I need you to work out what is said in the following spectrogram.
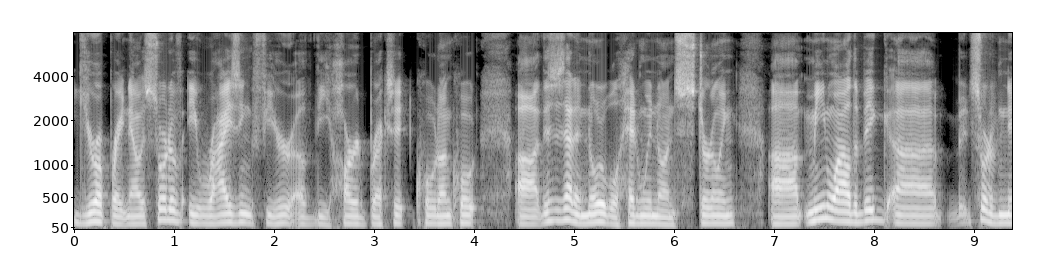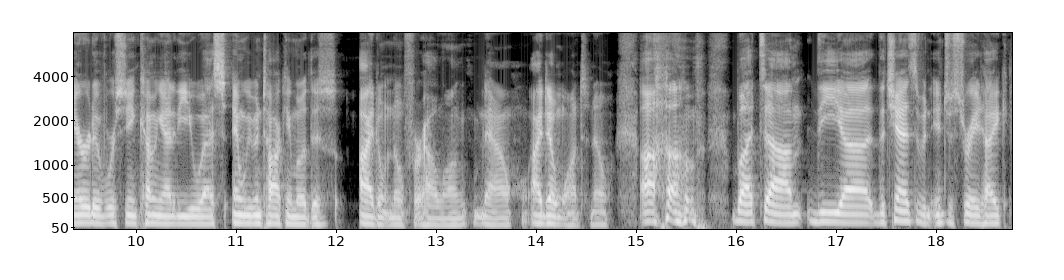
Europe right now is sort of a rising fear of the hard Brexit, quote unquote. Uh, this has had a notable headwind on sterling. Uh, meanwhile, the big uh, sort of narrative we're seeing coming out of the U.S., and we've been talking about this I don't know for how long now. I don't want to know. Um, but um, the uh, the chance of an interest rate hike,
